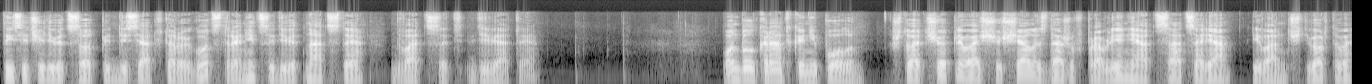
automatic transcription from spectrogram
1952 год. Страницы 19-29. Он был кратко не что отчетливо ощущалось даже в правлении отца царя Ивана IV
